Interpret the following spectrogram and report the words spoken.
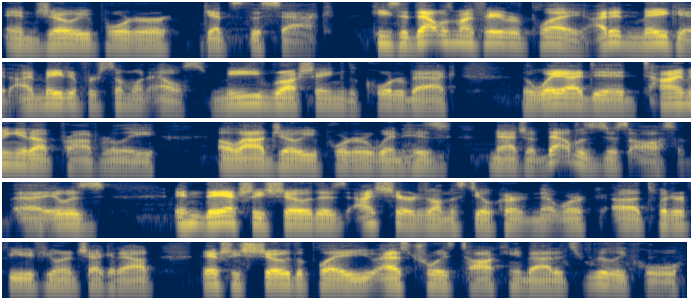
and Joey Porter gets the sack. He said, That was my favorite play. I didn't make it, I made it for someone else. Me rushing the quarterback the way I did, timing it up properly, allowed Joey Porter to win his matchup. That was just awesome. Uh, it was, and they actually show this. I shared it on the Steel Curtain Network uh, Twitter feed if you want to check it out. They actually show the play as Troy's talking about. it. It's really cool.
